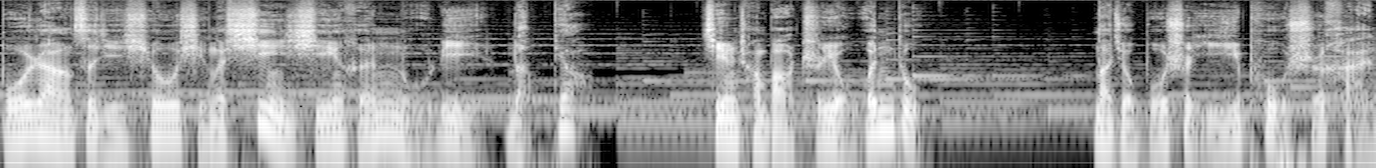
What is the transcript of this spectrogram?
不让自己修行的信心和努力冷掉，经常保持有温度，那就不是一曝十寒。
